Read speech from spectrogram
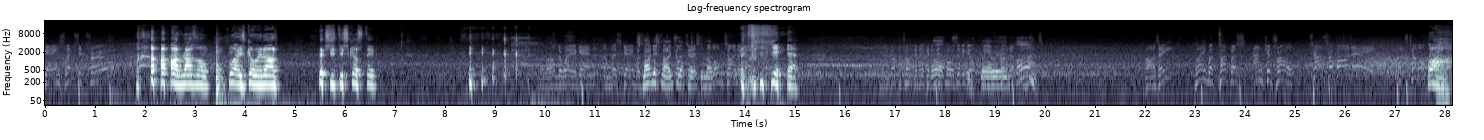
Kane slips it through. Razzle. What is going on? This is disgusting. Well, we're underway again, and this game was Smart finished must as a mind, let contest a long time ago. yeah. Well, You've got to try to make it a bit Oh, more difficult for your going opponent than that. Vardy playing with purpose and control. Chance for Vardy, and it's come off the Oh. keeper,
